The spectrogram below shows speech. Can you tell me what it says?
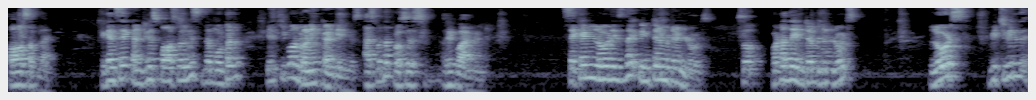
power supply. You can say continuous power supply means the motor will keep on running continuous as per the process requirement. Second load is the intermittent loads. So what are the intermittent loads? Loads which will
